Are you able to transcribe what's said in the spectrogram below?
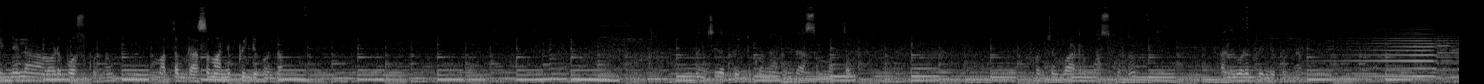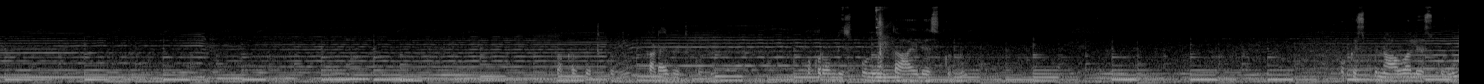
గిన్నెలో వడపోసుకుందాం. మొత్తం రసం అన్ని పిండుకుందాం. మంచిగా పిండుకోవాలి రసం మొత్తం. కొంచెం వాటర్ పోసుకుందాం అది కూడా పిండుకుందాం పక్కకు పెట్టుకుని కడాయి పెట్టుకుని ఒక రెండు స్పూన్లు అంతా ఆయిల్ వేసుకుని ఒక స్పూన్ ఆవాలు వేసుకుని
